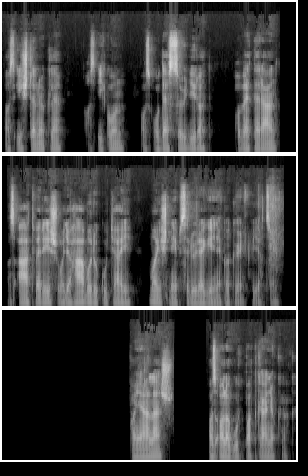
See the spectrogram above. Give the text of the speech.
Az Istenökle, az Ikon, az Odessa ügyirat, a Veterán, az Átverés vagy a Háború kutyái ma is népszerű regények a könyvpiacon. Ajánlás az alagút patkányoknak.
